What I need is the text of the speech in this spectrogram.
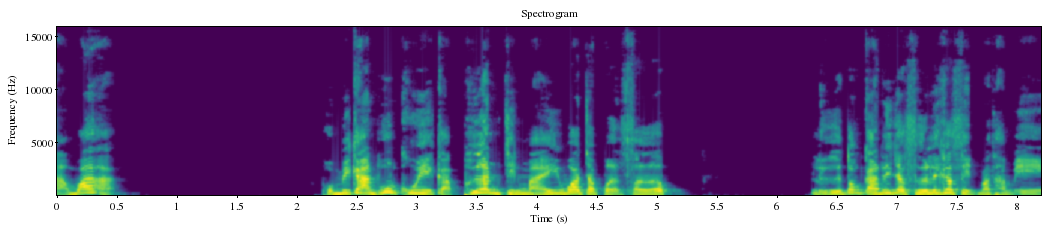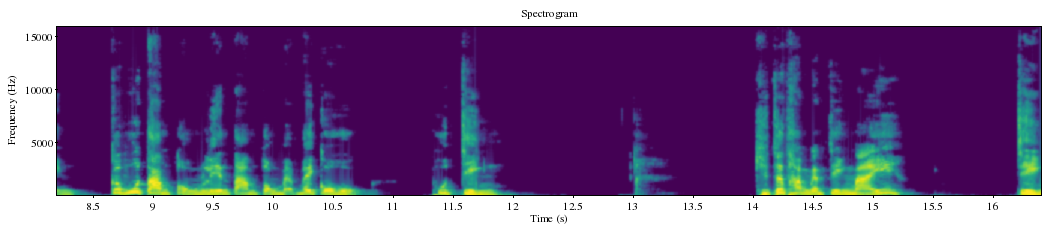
ถามว่า ผมมีการพูดคุยกับเพื่อนจริงไหมว่าจะเปิดเซิร์ฟหรือต้องการที่จะซื้อลิขสิทธิ์มาทำเอง ก็พูดตามตรงเรียนตามตรงแบบไม่โกหก พูดจริง คิดจะทำกันจริงไหม จริง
